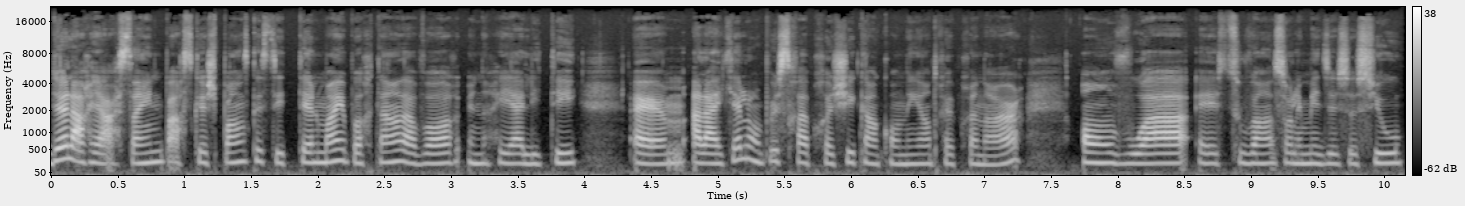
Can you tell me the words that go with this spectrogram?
de l'arrière-scène parce que je pense que c'est tellement important d'avoir une réalité euh, à laquelle on peut se rapprocher quand on est entrepreneur. On voit euh, souvent sur les médias sociaux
